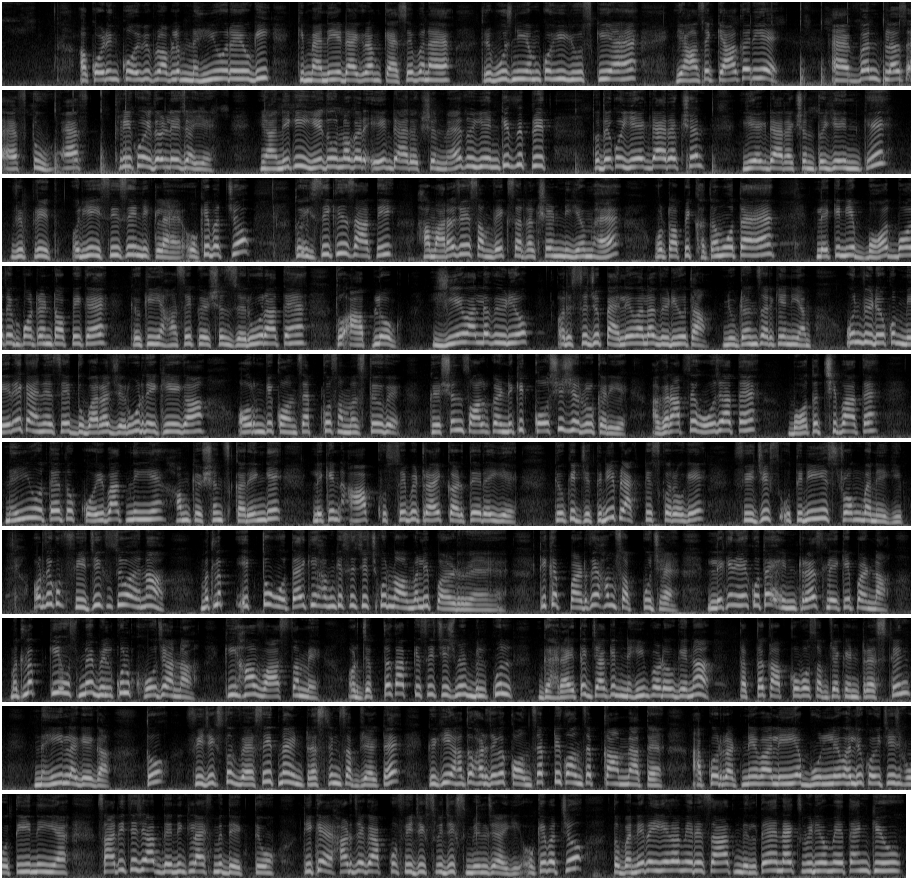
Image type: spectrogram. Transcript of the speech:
अकॉर्डिंग कोई भी प्रॉब्लम नहीं हो रही होगी कि मैंने ये डायग्राम कैसे बनाया। त्रिभुज नियम को ही यूज़ किया है। यहाँ से क्या करिए? F one plus F two F three को इधर ले जाइए। यानी कि ये दोनों अगर एक डायरेक्शन में है तो ये इनके विपरीत। तो देखो, ये एक डायरेक्शन ये एक डायरेक्शन तो ये इनके विपरीत। और ये इसी से निकला है। ओके बच्चों? तो इसी के साथ ही हमारा जो ये संवेक संरक्षण नियम है वो टॉपिक ख़त्म होता है, लेकिन ये बहुत बहुत इंपॉर्टेंट टॉपिक है, क्योंकि यहाँ से क्वेश्चन ज़रूर आते हैं। तो आप लोग, ये वाला वीडियो और इससे जो पहले वाला वीडियो था न्यूटन सर के नियम, उन वीडियो को मेरे कहने से दोबारा ज़रूर देखिएगा और उनके कॉन्सेप्ट को समझते हुए क्वेश्चन सॉल्व करने की कोशिश ज़रूर करिए। अगर आपसे हो जाते हैं, बहुत अच्छी बात है। नहीं होते हैं तो कोई बात नहीं है, हम क्वेश्चंस करेंगे, लेकिन आप खुद से भी ट्राई करते रहिए, क्योंकि जितनी प्रैक्टिस करोगे फिजिक्स उतनी ही स्ट्रॉन्ग बनेगी। और देखो फिजिक्स जो है ना मतलब एक तो होता है कि हम किसी चीज़ को नॉर्मली पढ़ रहे हैं, ठीक है, पढ़ते हम सब कुछ हैं, लेकिन एक होता है इंटरेस्ट लेके पढ़ना मतलब कि उसमें बिल्कुल खो जाना, कि हाँ वास्तव में, और जब तक आप किसी चीज़ में बिल्कुल गहराई तक जाके नहीं पढ़ोगे ना, तब तक आपको वो सब्जेक्ट इंटरेस्टिंग नहीं लगेगा। तो फिजिक्स तो वैसे इतना इंटरेस्टिंग सब्जेक्ट है, क्योंकि यहाँ तो हर जगह कॉन्सेप्ट ही कॉन्सेप्ट काम में आते हैं। आपको रटने वाली या भूलने वाली कोई चीज़ होती ही नहीं है। सारी चीज़ें आप दैनिक लाइफ में देखते हो, ठीक है? हर जगह आपको फिजिक्स फिजिक्स मिल जाएगी। ओके बच्चों? तो बने रहिएगा मेरे साथ। मिलते हैं नेक्स्ट वीडियो में। Thank you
